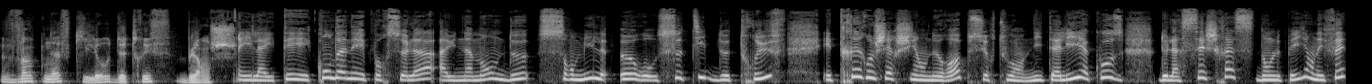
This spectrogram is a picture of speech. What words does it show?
29 kilos de truffes blanches. Et il a été condamné pour cela à une amende de 100 000 euros. Ce type de truffe est très recherché en Europe, surtout en Italie, à cause de la sécheresse dans le pays. En effet,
